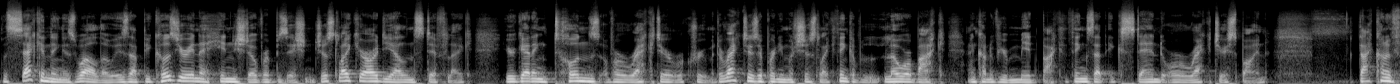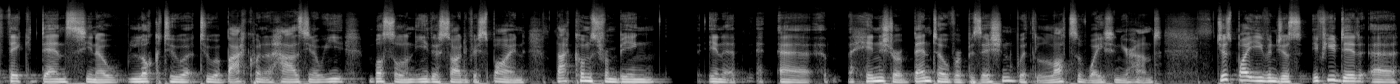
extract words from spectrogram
The second thing as well, though, is that because you're in a hinged over position, just like your RDL and stiff leg, you're getting tons of erector recruitment. Erectors are pretty much just like think of lower back and kind of your mid back, the things that extend or erect your spine that kind of thick, dense, you know, look to a to a back when it has, you know, e- muscle on either side of your spine, that comes from being in a, a, a, hinged or bent over position with lots of weight in your hand just by even just if you did a,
